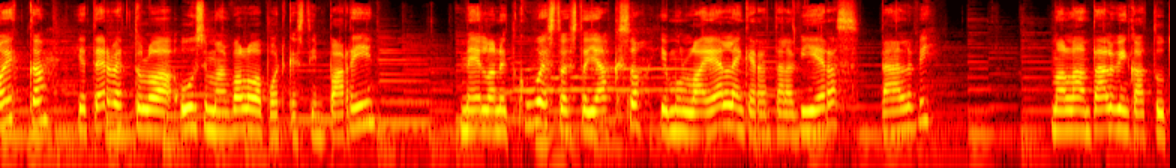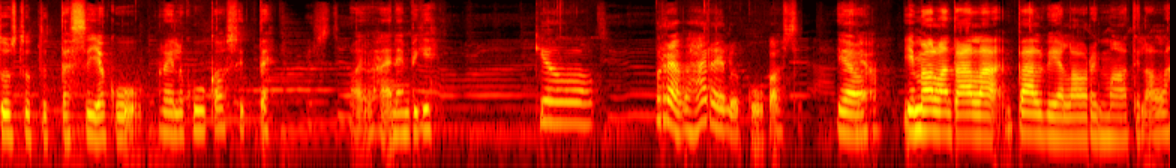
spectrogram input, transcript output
Moikka ja tervetuloa uusimman Valoa-podcastin pariin. Meillä on nyt 16 jakso ja mulla on jälleen kerran täällä vieras, Pälvi. Me ollaan Pälvin kanssa tutustuttu tässä joku reilu kuukausi sitten, vai vähän enempikin. Joo, ura vähän reilu kuukausi sitten. Joo. Joo. Ja me ollaan täällä Pälvi ja Laurin maatilalla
